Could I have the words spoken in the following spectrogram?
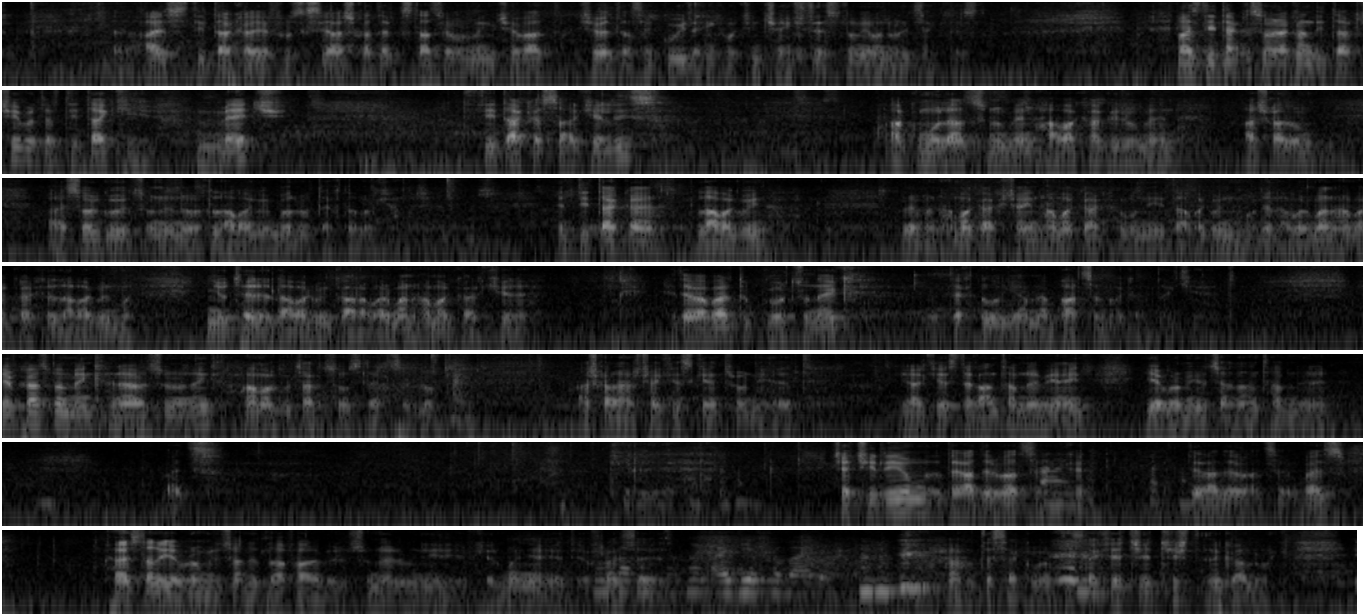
այս դիտակը երբ որ սկսի աշխատել, կստացվի որ մենք միջև չեւետ ասենք կույր ենք, ոչինչ չենք տեսնում եւ նորից ենք տեսնում։ Բայց դիտակը սովորական դիտակ չի, որովհետեւ դիտակի մեջ դիտակը սարքելիս ակումուլացնում են, հավաքագրում են աշխարհում այսօր գոյություն ունենող լավագույն բոլոր տեխնոլոգիաներ։ Այդ դիտակը լավագույն ուրեմն համակարգչային համակարգը ունի լավագույն մոդելավորման համակարգը, լավագույն նյութերը, լավագույն կառավարման համակարգերը։ Հետևաբար դուք գործ ունեք տեխնոլոգիա ամենաբարձր մակարդակի հետ։ Եվ կարծում եմ մենք հնարավորություն ունենք համագործակցություն ստեղծելու աշխարհահռչակ կենտրոնի հետ։ Իհարկե այստեղ անդամներ միայն Եվրոմիության անդամներ են, բայց Չէ, Չիլիում տեղադրված ենք, տեղադրված է, բայց Հայաստանը Եվրոմիության հետ լավ հարաբերություններ ունի եւ Գերմանիայի հետ եւ Ֆրանսիայի հետ։ idea provider. Հա, տեսակ ու տեսակ է ճիշտ ընկալում եք։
